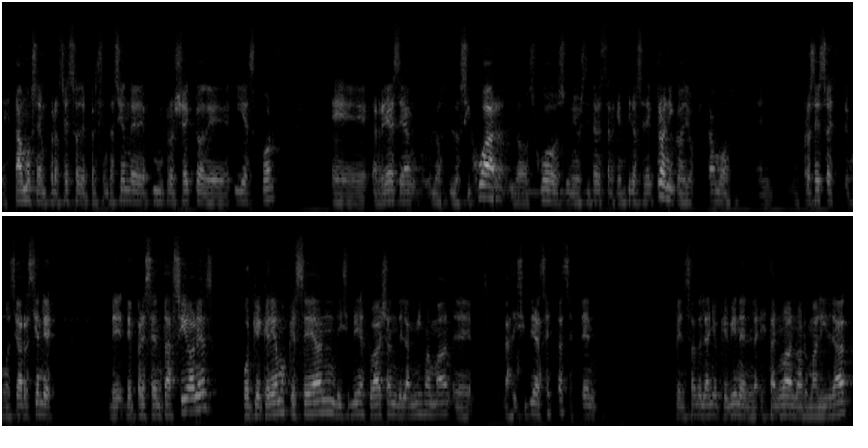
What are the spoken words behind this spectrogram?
estamos en proceso de presentación de un proyecto de eSports. en realidad serían los, IJUAR, los Juegos Universitarios Argentinos Electrónicos, digo, estamos en proceso, como decía recién, de, presentaciones porque queremos que sean disciplinas que vayan de la misma manera, eh, las disciplinas estas estén pensando el año que viene en esta nueva normalidad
